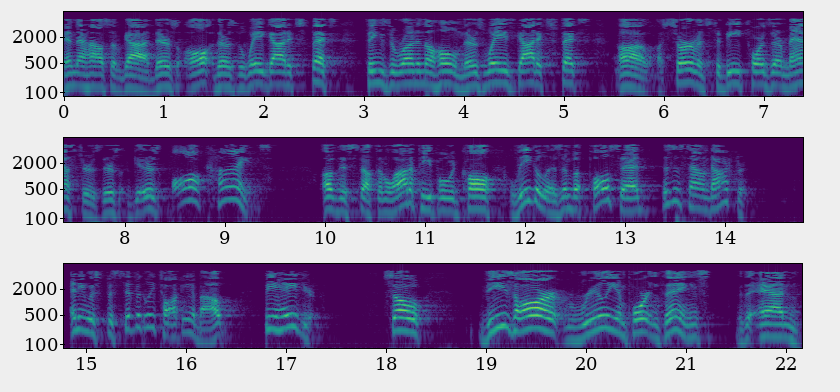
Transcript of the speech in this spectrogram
in the house of God. There's all, there's the way God expects things to run in the home. There's ways God expects uh, servants to be towards their masters. There's, there's all kinds of this stuff that a lot of people would call legalism, but Paul said this is sound doctrine. And he was specifically talking about behavior. So these are really important things. And,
